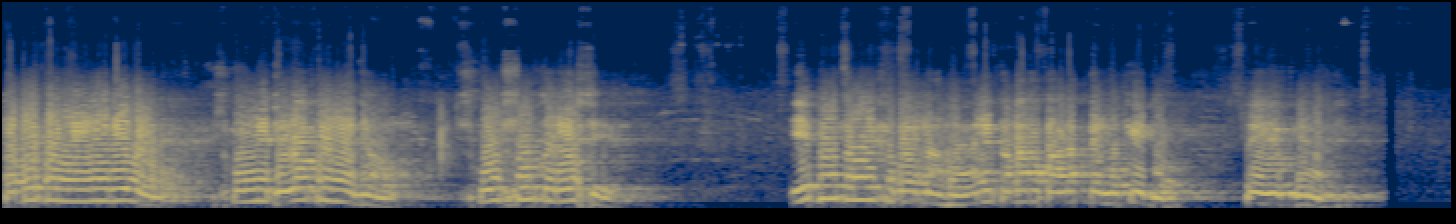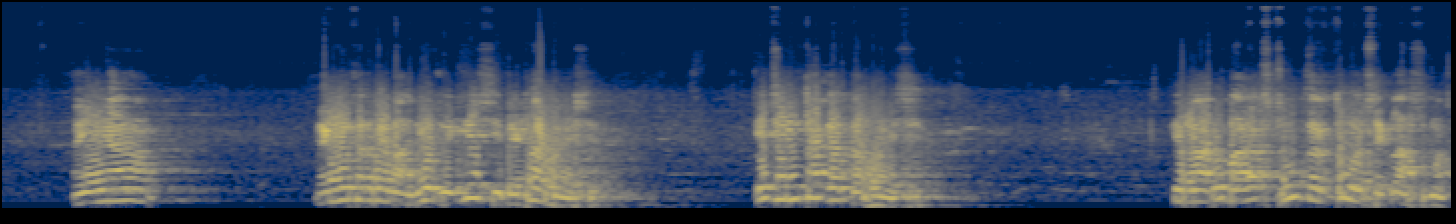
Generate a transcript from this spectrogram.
તમે પણ નિર્ણય લેવો, સ્કૂલને જોવા પણ ન જાઓ. સ્કૂલ શું કરે છે એ પણ તમને ખબર ના હોય અને તમારા બાળકને મૂકી દો, તો એ યોગ્ય નથી. અહીંયા ઘણી વખત અમે વાદીઓ જોઈએ છીએ, બેઠા હોય છે. એ ચિંતા કરતા હોય છે કે મારું બાળક શું કરતું હશે ક્લાસમાં?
